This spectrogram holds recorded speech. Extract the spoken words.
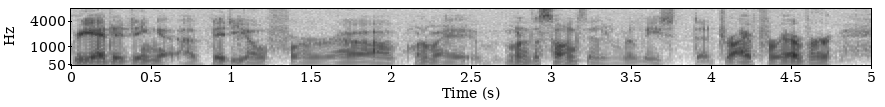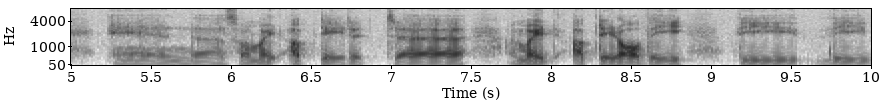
re-editing a, video for uh, one of my one of the songs that is released, uh, "Drive Forever," and so I might update it. I might update all the the the,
